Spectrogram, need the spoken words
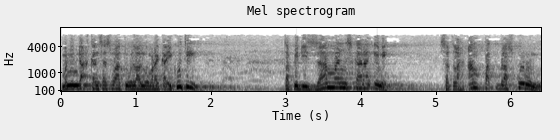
menindakkan sesuatu lalu mereka ikuti. Tapi di zaman sekarang ini setelah 14 kurun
